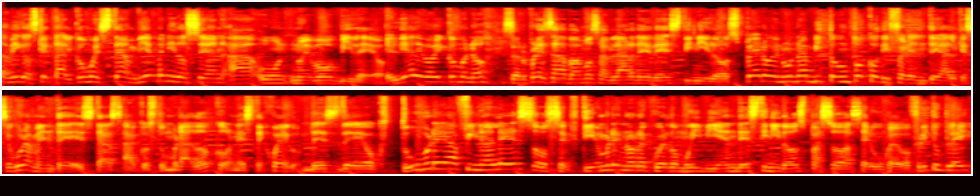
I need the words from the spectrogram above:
Hola amigos, ¿qué tal? ¿Cómo están? Bienvenidos sean a un nuevo video. El día de hoy, como no, sorpresa, vamos a hablar de Destiny 2, pero en un ámbito un poco diferente al que seguramente estás acostumbrado con este juego. Desde octubre a finales o septiembre, no recuerdo muy bien, Destiny 2 pasó a ser un juego free to play,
